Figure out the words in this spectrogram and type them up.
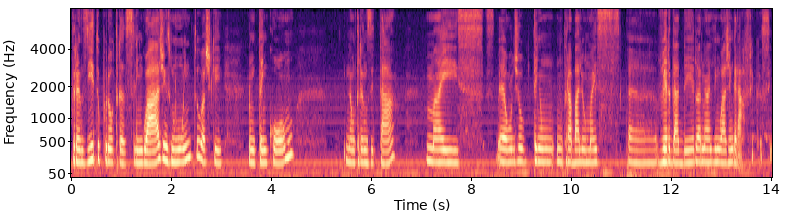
transito por outras linguagens muito, acho que não tem como não transitar, mas é onde eu tenho um, um trabalho mais eh, verdadeiro é na linguagem gráfica, assim.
